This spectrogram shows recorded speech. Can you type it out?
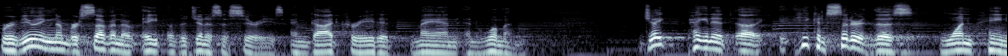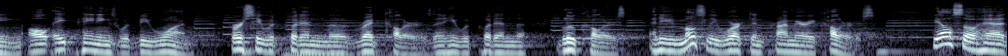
We're reviewing number seven of eight of the Genesis series, and God created man and woman. Jake painted, uh, he considered this one painting. All eight paintings would be one. First, he would put in the red colors, then he would put in the blue colors, and he mostly worked in primary colors. He also had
